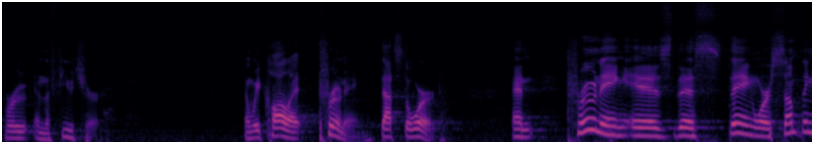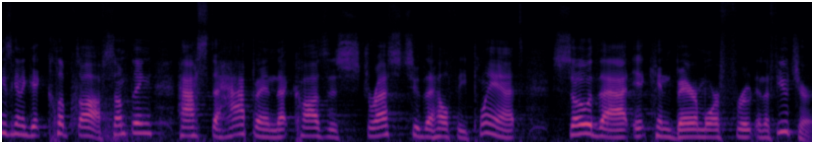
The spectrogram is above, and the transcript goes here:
fruit in the future. And we call it pruning. That's the word. And pruning is this thing where something is going to get clipped off. Something has to happen that causes stress to the healthy plant so that it can bear more fruit in the future.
